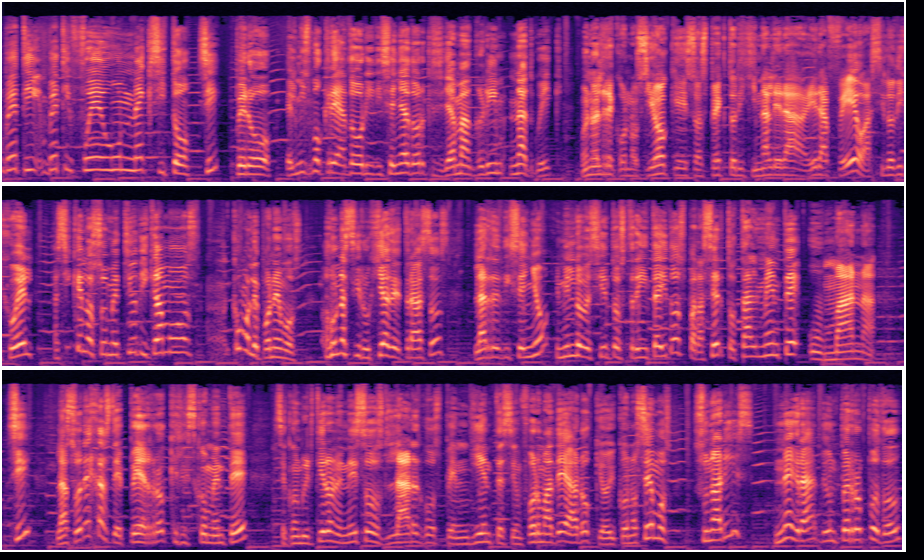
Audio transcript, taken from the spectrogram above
Betty, Betty fue un éxito, sí, pero el mismo creador y diseñador que se llama Grim Natwick, bueno, él reconoció que su aspecto original era, era feo, así lo dijo él, así que lo sometió, digamos, ¿cómo le ponemos? A una cirugía de trazos, la rediseñó en 1932 para ser totalmente humana. Sí, las orejas de perro que les comenté se convirtieron en esos largos pendientes en forma de aro que hoy conocemos. Su nariz, negra de un perro poodle,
